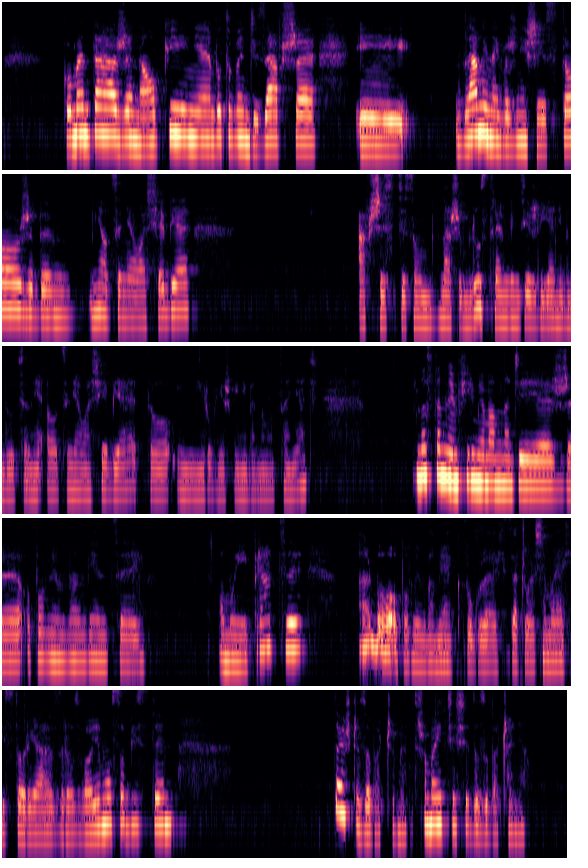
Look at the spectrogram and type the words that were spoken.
komentarze, na opinie, bo to będzie zawsze. I dla mnie najważniejsze jest to, żebym nie oceniała siebie, a wszyscy są naszym lustrem, więc jeżeli ja nie będę ocenia- oceniała siebie, to inni również mnie nie będą oceniać. W następnym filmie mam nadzieję, że opowiem Wam więcej o mojej pracy, albo opowiem Wam, jak w ogóle zaczęła się moja historia z rozwojem osobistym. To jeszcze zobaczymy. Trzymajcie się, do zobaczenia.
